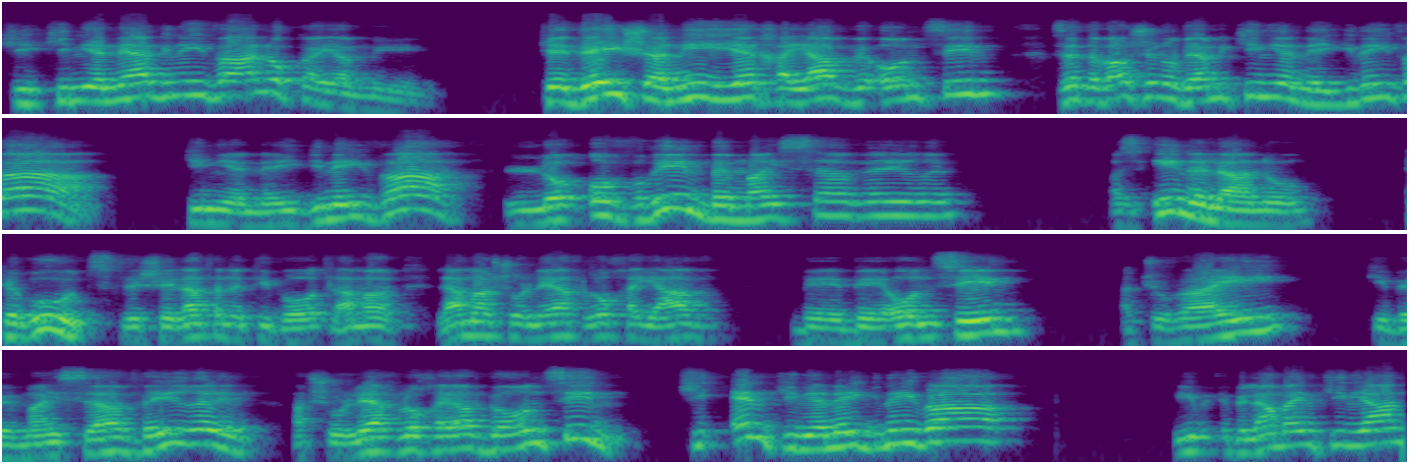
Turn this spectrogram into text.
כי קנייני הגניבה לא קיימים. כדי שאני אהיה חייב באונסין זה דבר שנובע מקנייני גניבה. קנייני גניבה לא עוברים במייסה אביירה. אז הנה לנו תירוץ לשאלת הנתיבות, למה, למה השולח לא חייב באונסין? התשובה היא כי במייסה אביירה השולח לא חייב באונסין כי אין קנייני גניבה. ולמה אין קניין?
